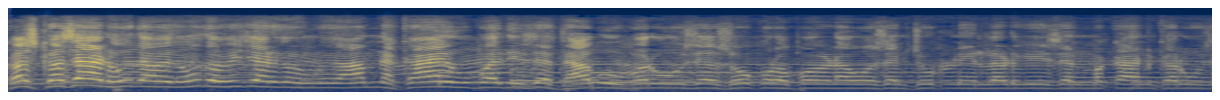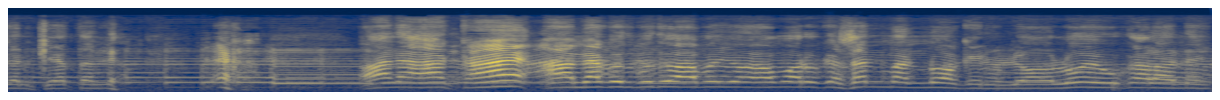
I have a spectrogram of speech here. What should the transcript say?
ખસખસાટ હુતા હોય તો હું તો વિચાર કરું આમને કાંઈ ઉપાધિ છે, ધાબુ ભરવું છે, છોકરો પરણાવો છે ચૂંટણી લડવી છે મકાન કરવું છે ખેતર અને આ કાંઈ, આ મેં કીધું બધું આપણે અમારું કે સન્માન ન કર્યું. લો, લોહી ઉકાળા નહીં.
